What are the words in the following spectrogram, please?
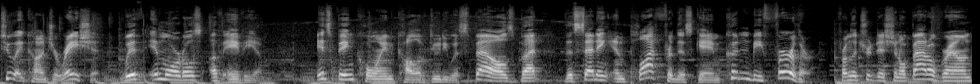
to a conjuration with Immortals of Aveum. It's been coined Call of Duty with spells, but the setting and plot for this game couldn't be further from the traditional battleground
